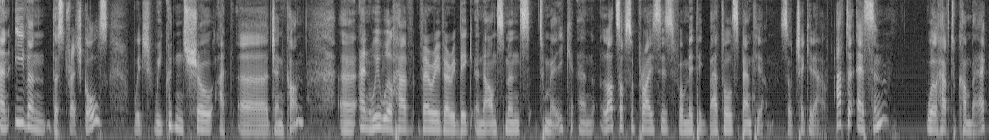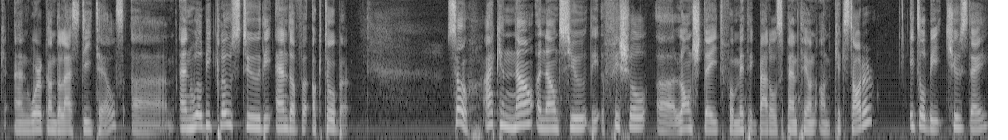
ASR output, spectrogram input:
and even the stretch goals, which we couldn't show at uh, Gen Con. Uh, and we will have very, very big announcements to make and lots of surprises for Mythic Battles Pantheon. So check it out. After Essen, we'll have to come back and work on the last details. Uh, and we'll be close to the end of October. So I can now announce you the official uh, launch date for Mythic Battles Pantheon on Kickstarter. It'll be Tuesday,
